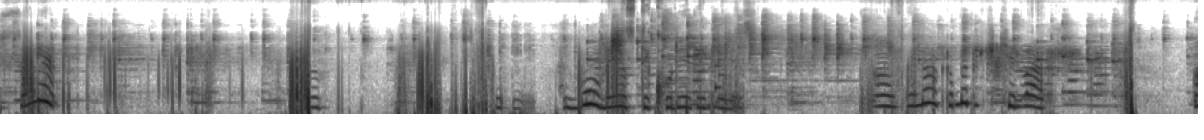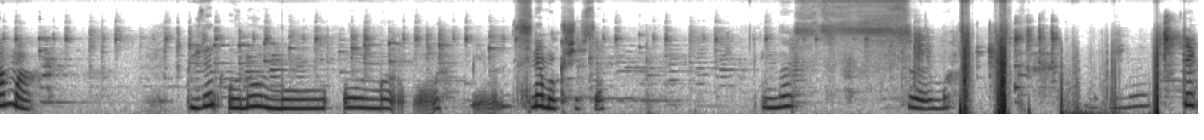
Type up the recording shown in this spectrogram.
silsene. Hı. Bu beyaz dekore edebiliriz. Aa, benim aklımda bir fikir var. Ama güzel olur mu? Olma bilmem. Sinema köşesi. Nasıl mı? Tek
